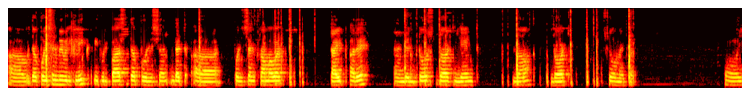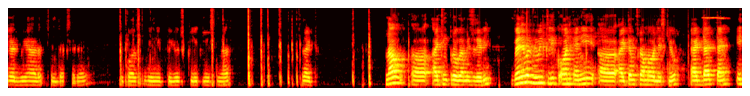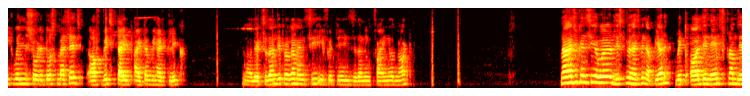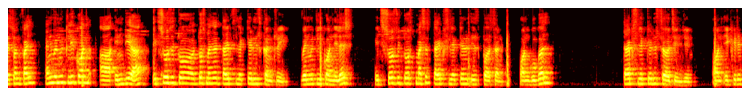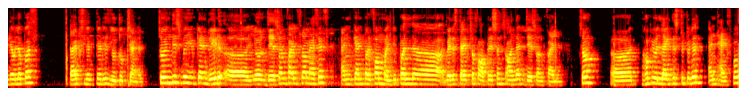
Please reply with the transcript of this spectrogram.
Uh, the position we will click it will pass the position that uh, position from our type array. And then toast dot length long dot show method uh, here we had syntax error because we need to use click listener right. Now uh, I think program is ready. Whenever we will click on any uh, item from our list view at that time it will show the toast message of which type item we had clicked now let's run the program and see if it is running fine or not now as you can see our list view has been appeared with all the names from JSON file and when we click on uh, India it shows the to toast message type selected is country. When we click on Nilesh it shows the toast message type selected is person. On Google type selected is search engine. On AKT Developers type selected is YouTube channel. So in this way you can read uh, your JSON file from assets and can perform multiple uh, various types of operations on that JSON file so uh, hope you will like this tutorial and thanks for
